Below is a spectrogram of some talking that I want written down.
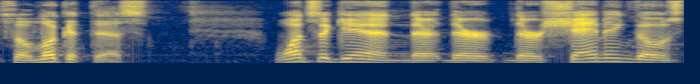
So look at this. Once again, they're they're they're shaming those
